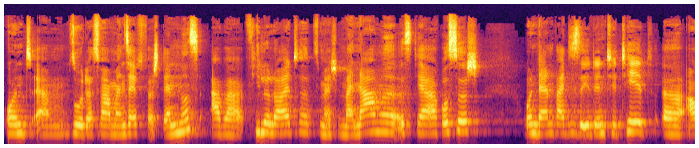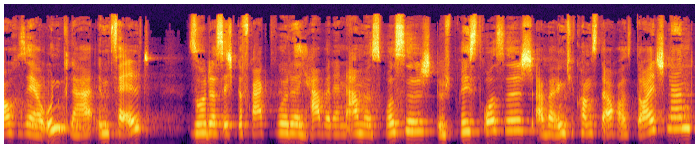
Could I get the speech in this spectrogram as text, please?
Und ähm, so, das war mein Selbstverständnis. Aber viele Leute, zum Beispiel mein Name ist ja russisch. Und dann war diese Identität äh, auch sehr unklar im Feld so, dass ich gefragt wurde, ja, aber dein Name ist Russisch, du sprichst Russisch, aber irgendwie kommst du auch aus Deutschland.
